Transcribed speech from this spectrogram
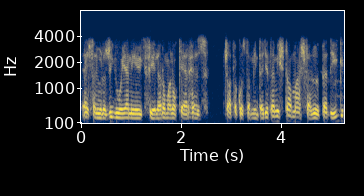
egyfelül a Zsigó Jenők féle romanokerhez csatlakoztam, mint egyetemista, másfelől pedig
